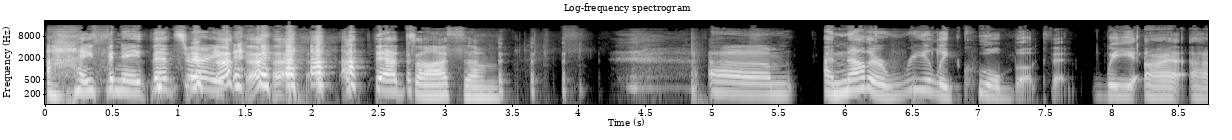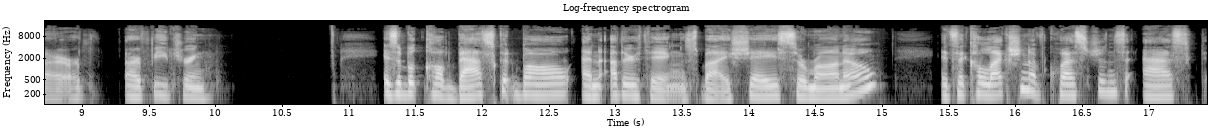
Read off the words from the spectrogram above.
a hyphenate. That's right. that's awesome. Um, another really cool book that we are, are are featuring is a book called Basketball and Other Things by Shea Serrano. It's a collection of questions asked,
